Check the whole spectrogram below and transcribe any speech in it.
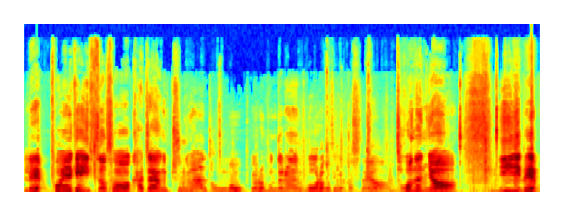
래퍼에게 있어서 가장 중요한 덕목 여러분들은 뭐라고 생각하시나요? 저는요 이 랩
